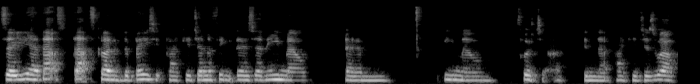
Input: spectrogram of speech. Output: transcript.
so yeah, that's that's kind of the basic package, and I think there's an email um, email footer in that package as well,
